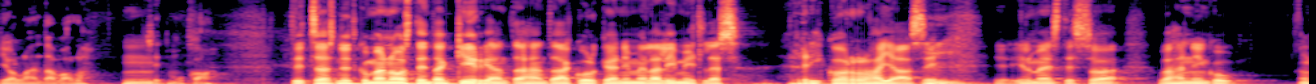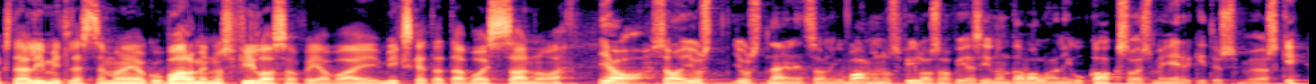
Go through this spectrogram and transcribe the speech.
jollain tavalla mm. sit mukaan. Itse asiassa nyt kun mä nostin tämän kirjan tähän, tämä kulkee nimellä Limitless, Riko rajasi. Mm. Ja ilmeisesti se on vähän niin kuin Onko tämä Limitless semmoinen joku valmennusfilosofia vai miksi tätä voisi sanoa? Joo, se on just, just näin, että se on niinku valmennusfilosofia. Siinä on tavallaan niinku kaksoismerkitys myöskin.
